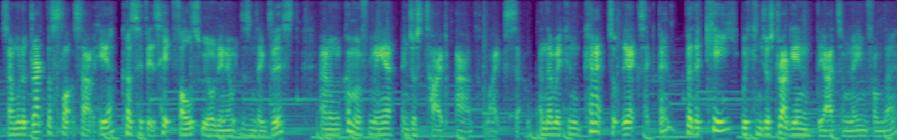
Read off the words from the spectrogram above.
So I'm going to drag the slots out here because if it's hit false, we already know it doesn't exist. And I'm going to come in from here and just type add like so. And then we can connect up the exec pin. For the key, we can just drag in the item name from there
